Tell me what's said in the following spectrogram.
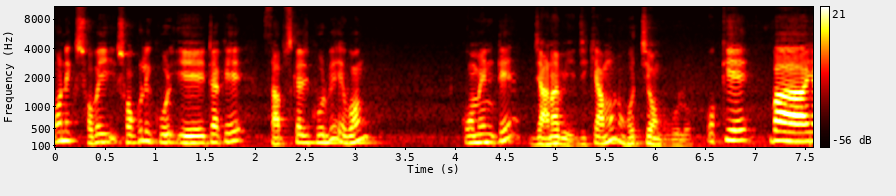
অনেক সবাই, সকলে এটাকে সাবস্ক্রাইব করবে এবং কমেন্টে জানাবে যে কেমন হচ্ছে অঙ্কগুলো। ওকে বাই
